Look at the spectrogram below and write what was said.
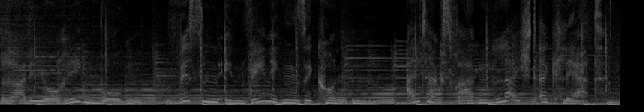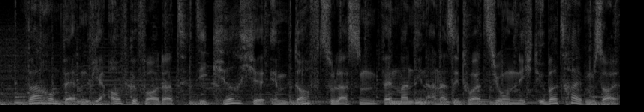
Radio Regenbogen. Wissen in wenigen Sekunden. Alltagsfragen leicht erklärt. Warum werden wir aufgefordert, die Kirche im Dorf zu lassen, wenn man in einer Situation nicht übertreiben soll?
